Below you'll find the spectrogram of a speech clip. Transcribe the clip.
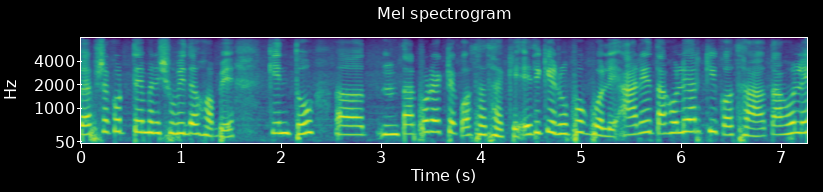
ব্যবসা করতে মানে সুবিধা হবে। কিন্তু তারপরে একটা কথা থাকে। এদিকে রূপক বলে, আরে, তাহলে আর কি কথা? তাহলে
